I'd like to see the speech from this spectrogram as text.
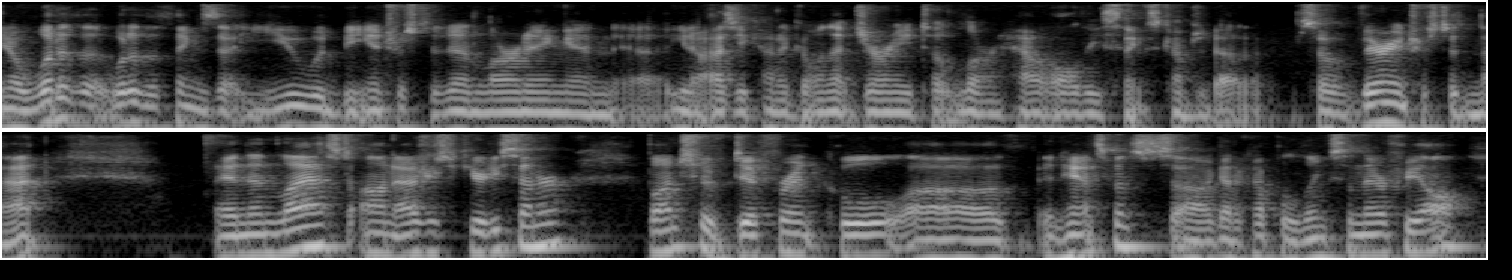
You know what are the what are the things that you would be interested in learning and uh, you know as you kind of go on that journey to learn how all these things come together? So very interested in that. And then last on Azure Security Center bunch of different cool uh, enhancements. Uh, I got a couple of links in there for y'all.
